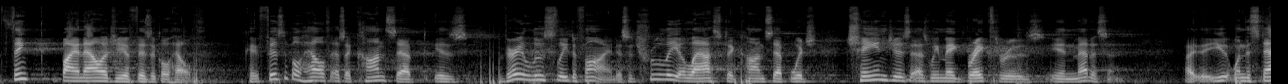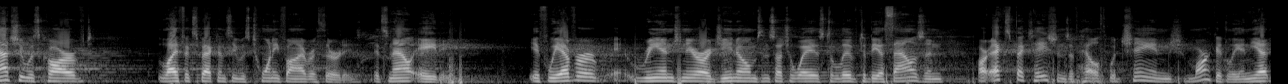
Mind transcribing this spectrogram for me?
think by analogy of physical health. Okay, physical health as a concept is very loosely defined. It's a truly elastic concept which changes as we make breakthroughs in medicine. Uh, you, when the statue was carved, life expectancy was 25 or 30. It's now 80. If we ever re engineer our genomes in such a way as to live to be 1,000, our expectations of health would change markedly, and yet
